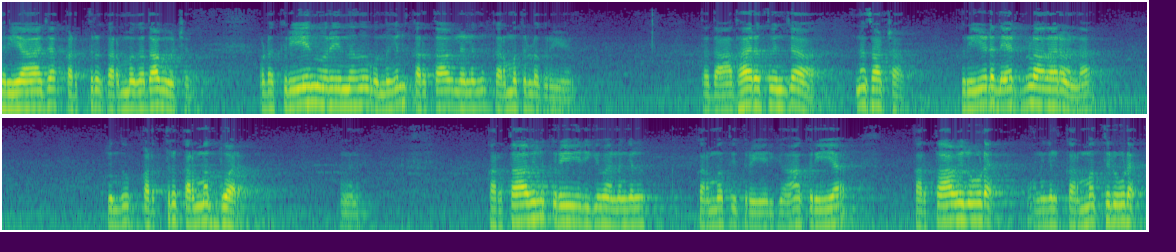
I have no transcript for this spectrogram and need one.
ക്രിയാജ കർത്തൃ കർമ്മകഥാപേക്ഷത അവിടെ ക്രിയ എന്ന് പറയുന്നത് ഒന്നുകിൽ കർത്താവിൽ അല്ലെങ്കിൽ കർമ്മത്തിലുള്ള ക്രിയയാണ്. തദ്ധാരത്വഞ്ച സാക്ഷാത്. ക്രിയയുടെ നേരിട്ടുള്ള ആധാരമല്ല ഹിന്ദു കർത്തൃ കർമ്മദ്വാര അങ്ങനെ. കർത്താവിൽ ക്രിയയിരിക്കും അല്ലെങ്കിൽ കർമ്മത്തിൽ ക്രിയയിരിക്കും. ആ ക്രിയ കർത്താവിലൂടെ അല്ലെങ്കിൽ കർമ്മത്തിലൂടെ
